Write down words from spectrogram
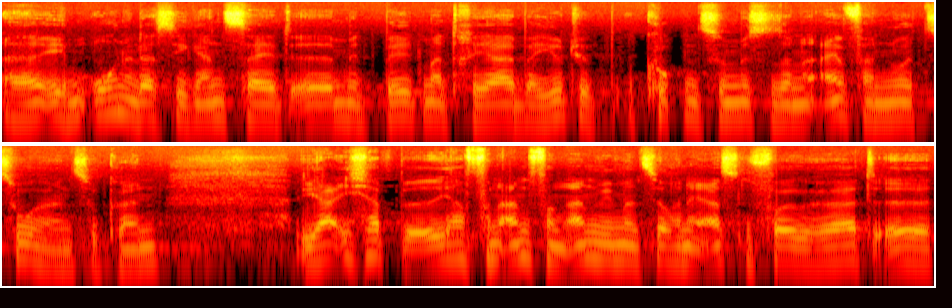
äh, eben ohne das die ganze Zeit äh, mit Bildmaterial bei YouTube gucken zu müssen, sondern einfach nur zuhören zu können. Ja, ich habe äh, ja von Anfang an, wie man es ja auch in der ersten Folge hört, äh,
